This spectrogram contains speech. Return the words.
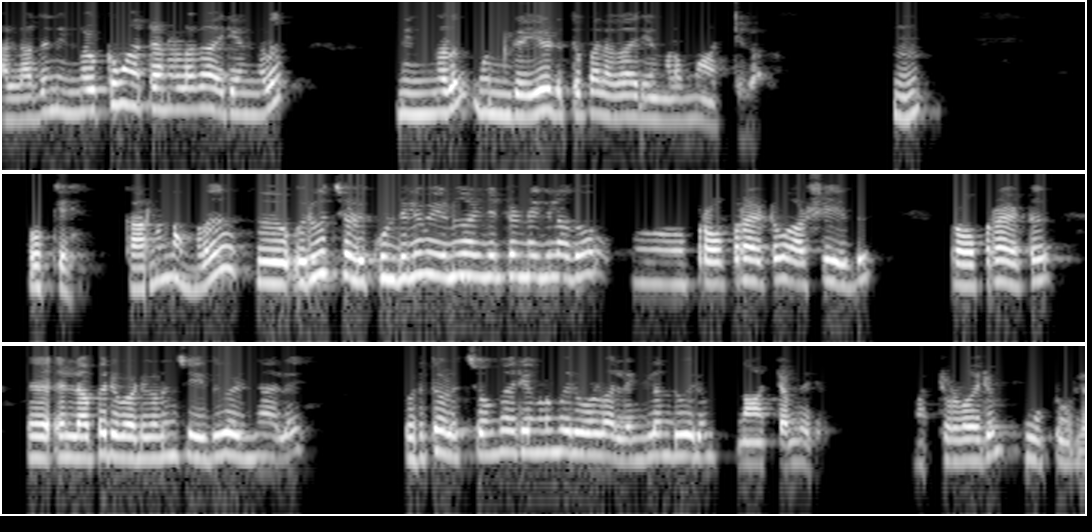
അല്ലാതെ നിങ്ങൾക്ക് മാറ്റാനുള്ള കാര്യങ്ങൾ നിങ്ങൾ മുൻകൈ എടുത്ത് പല കാര്യങ്ങളും മാറ്റുക. ഓക്കെ. കാരണം നമ്മൾ ഒരു ചെളിക്കുണ്ടിൽ വീണ് കഴിഞ്ഞിട്ടുണ്ടെങ്കിൽ അത് പ്രോപ്പറായിട്ട് വാഷ് ചെയ്ത് പ്രോപ്പറായിട്ട് എല്ലാ പരിപാടികളും ചെയ്തു കഴിഞ്ഞാൽ ഒരു തെളിച്ചവും കാര്യങ്ങളും വരുവുള്ളൂ. അല്ലെങ്കിൽ എന്ത് വരും? നാറ്റം വരും. മറ്റുള്ളവരും കൂട്ടൂല.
